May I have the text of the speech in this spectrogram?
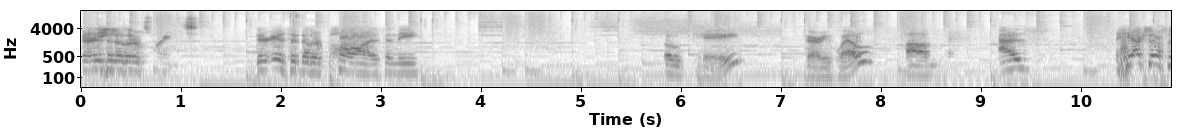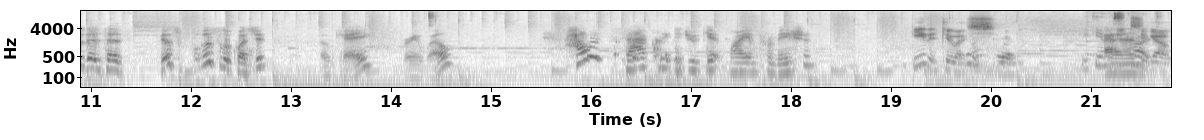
There They is eat another. There is another pause in the. Okay, very well. Um, as he actually also then says this this little question: Okay, very well. How exactly did you get my information? Gave it to us You gave And- us years a ago.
